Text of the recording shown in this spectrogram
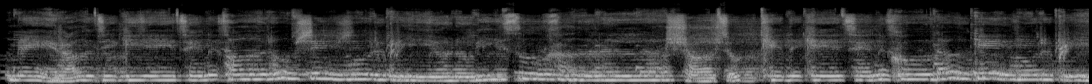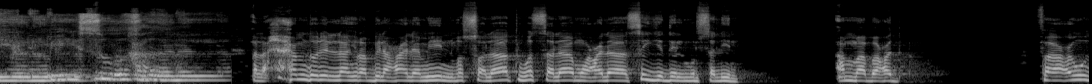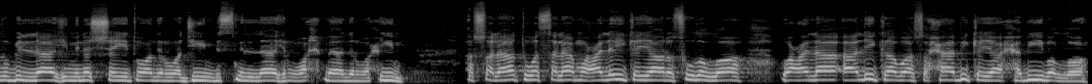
মেরাজ গিয়েছেন আরো সে মোর প্রিয় নবী সুবহানাল্লাহ সচক্ষে দেখেছেন খোদাকে মোর প্রিয় নবী সুবহানাল্লাহ الحمد لله رب العالمين والصلاة والسلام على سيد المرسلين أما بعد فأعوذ بالله من الشيطان الرجيم بسم الله الرحمن الرحيم الصلاة والسلام عليك يا رسول الله وعلى آلك وصحابك يا حبيب الله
